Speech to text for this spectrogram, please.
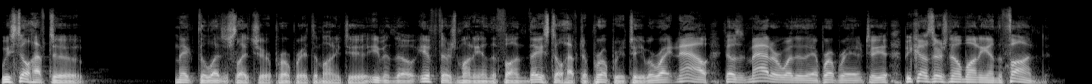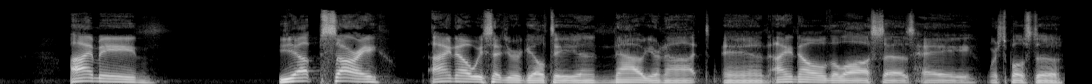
we still have to make the legislature appropriate the money to you, even though if there's money in the fund, they still have to appropriate to you. But right now, it doesn't matter whether they appropriate it to you because there's no money in the fund. I mean, yep, sorry. I know we said you were guilty and now you're not. And I know the law says, hey, we're supposed to,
